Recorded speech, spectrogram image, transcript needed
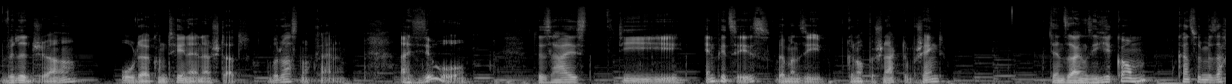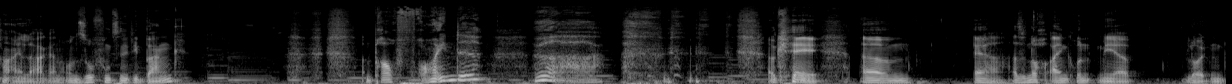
Villager oder Container in der Stadt. Aber du hast noch keine. Also, das heißt, die NPCs, wenn man sie genug beschnackt und beschenkt, dann sagen sie, hier komm, kannst du mir Sachen einlagern. Und so funktioniert die Bank. Man braucht Freunde? Okay. Ähm, ja, also noch ein Grund mehr, Leuten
